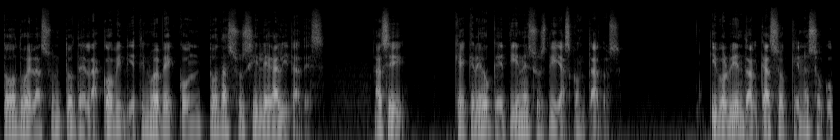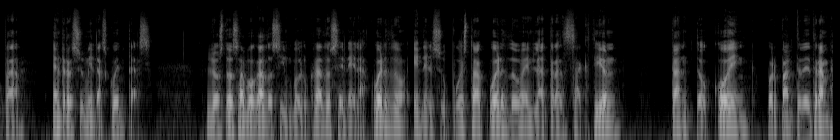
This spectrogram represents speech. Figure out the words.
todo el asunto de la COVID-19 con todas sus ilegalidades. Así que creo que tiene sus días contados. Y volviendo al caso que nos ocupa, en resumidas cuentas, los dos abogados involucrados en el acuerdo, en el supuesto acuerdo, en la transacción, tanto Cohen por parte de Trump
